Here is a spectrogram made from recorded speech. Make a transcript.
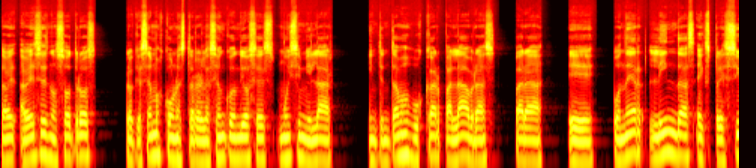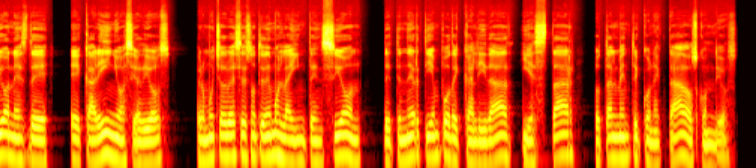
A veces nosotros lo que hacemos con nuestra relación con Dios es muy similar. Intentamos buscar palabras para eh, poner lindas expresiones de eh, cariño hacia Dios, pero muchas veces no tenemos la intención de tener tiempo de calidad y estar totalmente conectados con Dios.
